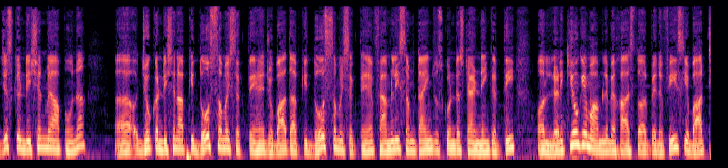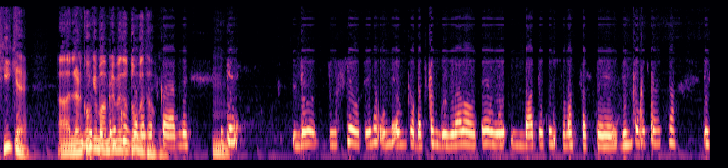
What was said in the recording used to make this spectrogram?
जिस कंडीशन में आप हो ना जो कंडीशन आपकी दोस्त समझ सकते हैं जो बात आपकी दोस्त समझ सकते हैं फैमिली समटाइम्स उसको अंडरस्टैंड नहीं करती और लड़कियों के मामले में खास तौर पे नफीस ये बात ठीक है। लड़कों के मामले में तो तुम बताओगे। हम्म। जो दूसरे होते हैं ना उन, उनका बचपन गुजरा हुआ होता है वो इन बातों को समझ सकते हैं। जिनका बचपन इतना इस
